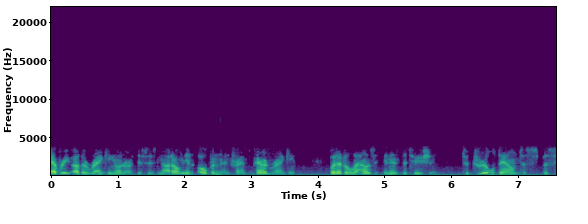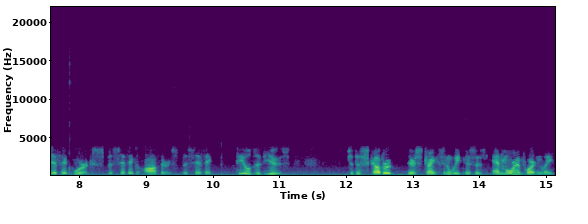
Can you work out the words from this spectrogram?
every other ranking on Earth, this is not only an open and transparent ranking, but it allows an institution to drill down to specific works, specific authors, specific fields of use, to discover their strengths and weaknesses, and more importantly,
